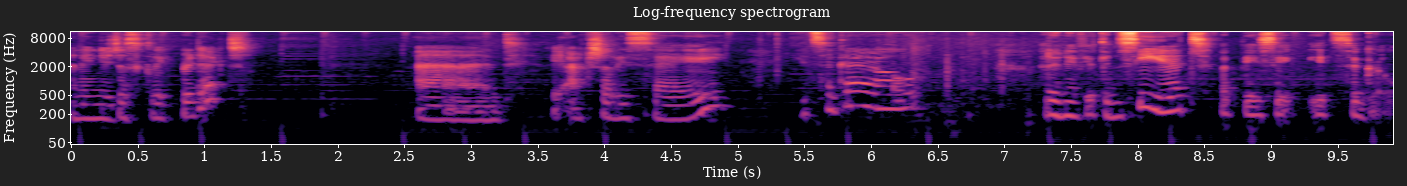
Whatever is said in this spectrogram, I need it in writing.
and then you just click predict and they actually say it's a girl. I don't know if you can see it but they say it's a girl.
